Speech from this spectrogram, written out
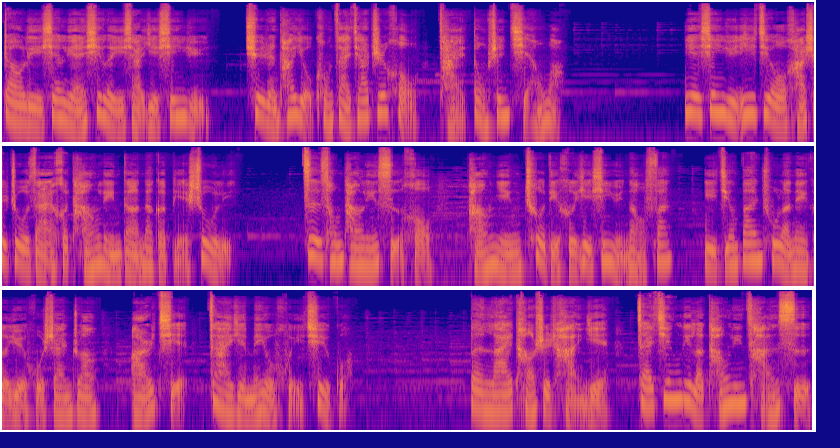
照例先联系了一下叶新宇。确认他有空在家之后，才动身前往。叶新宇依旧还是住在和唐林的那个别墅里。自从唐林死后，唐宁彻底和叶新宇闹翻，已经搬出了那个月湖山庄，而且再也没有回去过。本来唐氏产业在经历了唐林惨死、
